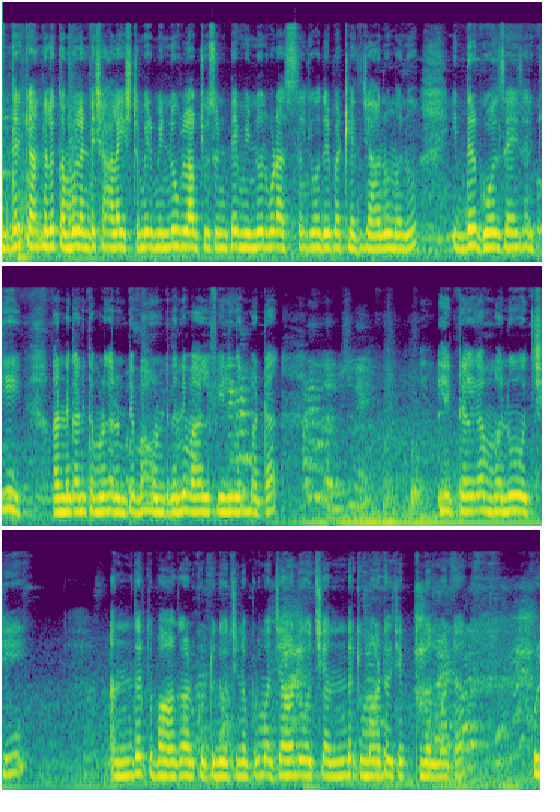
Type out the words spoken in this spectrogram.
ఇద్దరికి అన్నలు తమ్ముళ్ళు అంటే చాలా ఇష్టం. మీరు మిన్ను బ్లాగ్ చూసుంటే మిన్నును కూడా అస్సలకి వదిలిపెట్టలేదు జాను మను. ఇద్దరు గోల్స్ అయ్యేసరికి అన్న కానీ తమ్ముడు కానీ ఉంటే బాగుంటుందని వాళ్ళ ఫీలింగ్ అనమాట లిటరల్గా మను వచ్చి అందరితో బాగా ఆడుకుంటుంది. వచ్చినప్పుడు మా జాను వచ్చి అందరికి మాటలు చెప్తుంది అనమాట ఇప్పుడు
